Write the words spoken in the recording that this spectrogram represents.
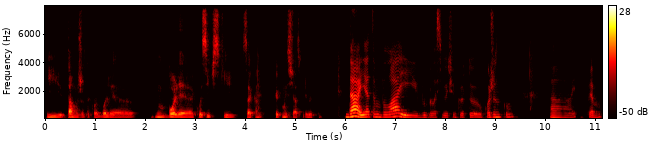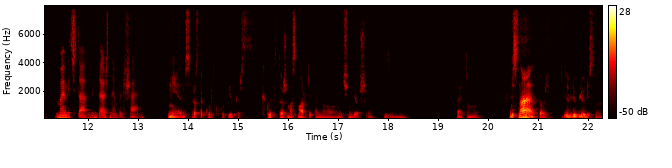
и там уже такой более, более классический секонд, как мы сейчас привыкли. Да, я там была и выбрала себе очень крутую кожанку. А, Прям моя мечта, винтажная, большая. Не, я там себе просто куртку купил, кажется, какую-то тоже масс-маркета, но очень дешево, зимнюю. Поэтому лесная тоже. Лю- Люблю лесную.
